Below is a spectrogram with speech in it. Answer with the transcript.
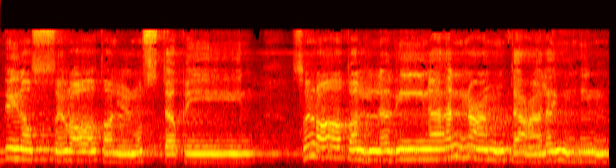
اهدنا الصراط المستقيم. صراط الذين أنعمت عليهم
